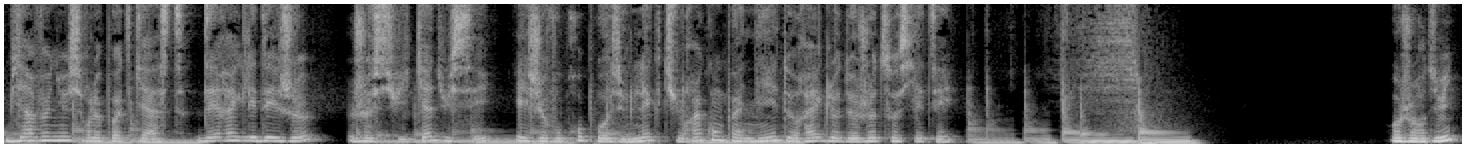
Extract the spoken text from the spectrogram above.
Bienvenue sur le podcast Des règles et des jeux. Je suis Caducé et je vous propose une lecture accompagnée de règles de jeux de société. Aujourd'hui,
